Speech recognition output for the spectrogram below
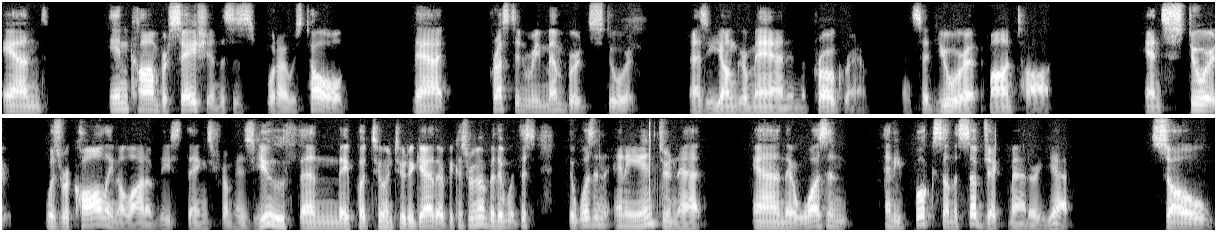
and in conversation, this is what I was told, that Preston remembered Stewart as a younger man in the program and said, "You were at Montauk," and Stewart was recalling a lot of these things from his youth, and they put two and two together. Because remember, there, this, there wasn't any internet and there wasn't any books on the subject matter yet. So,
